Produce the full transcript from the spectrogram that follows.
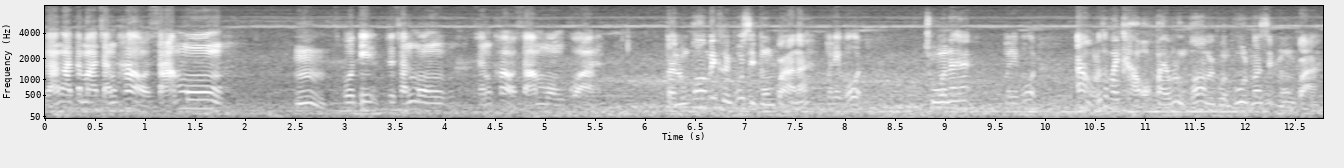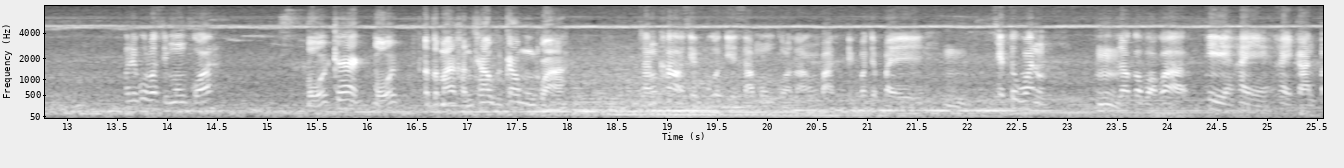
หลังอาตมาฉันข้าวสามโมงอืม ปกติจะฉันโมงฉันข้าวสามโมงกว่าแต่หลวงพ่อไม่เคยพูดสิบโมงกว่านะ ไม่ได้พูดชัวร์นะฮะ ไม่ได้พูด อ้าวแล้วทำไมข่าวออกไปว่าหลวงพ่อเป็นคนพูดว่าสิบโมงกว่า ไม่ได้พูดว่าสิบโมงกว่าบอกว่าแค่บอกว่าอาตมาขันข้าวคือเก้าโมงกว่าฉันข้าวเสร็จปกติสามโมงกว่าหลังบาทเสร็จก็จะไปอืมเช็ดทุกวัน อืมแล้วก็บอกว่าที่ให้ให้การไป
